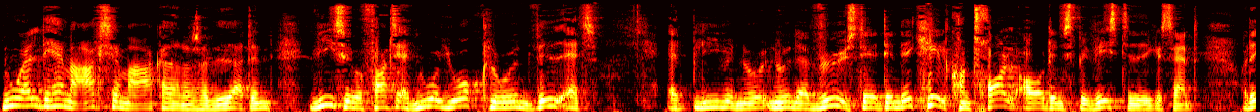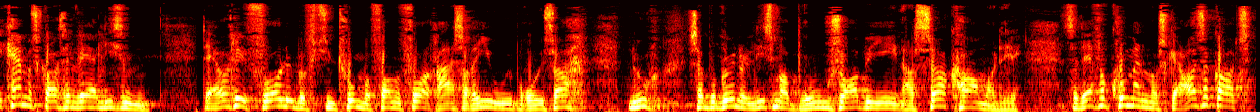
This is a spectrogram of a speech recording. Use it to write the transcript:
Nu alt det her med aktiemarkederne og så videre, den viser jo faktisk, at nu er jordkloden ved at at blive noget, noget nervøs. Det, den er ikke helt kontrol over dens bevidsthed, ikke sandt? Og det kan måske også være ligesom, der er også lidt forløb af symptomer for, at man får et raseriudbrud, så nu så begynder det ligesom at bruse op i en, og så kommer det. Så derfor kunne man måske også godt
